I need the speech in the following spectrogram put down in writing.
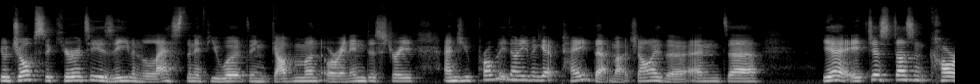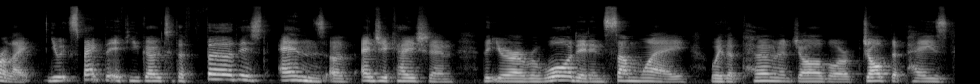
your job security is even less than if you worked in government or in industry, and you probably don't even get paid that much either. And uh, yeah, it just doesn't correlate. You expect that if you go to the furthest ends of education, that you are rewarded in some way with a permanent job or a job that pays,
